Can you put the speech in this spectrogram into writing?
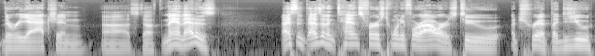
the reaction uh, stuff. Man, that is that's an, that's an intense first 24 hours to a trip. Like, did you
